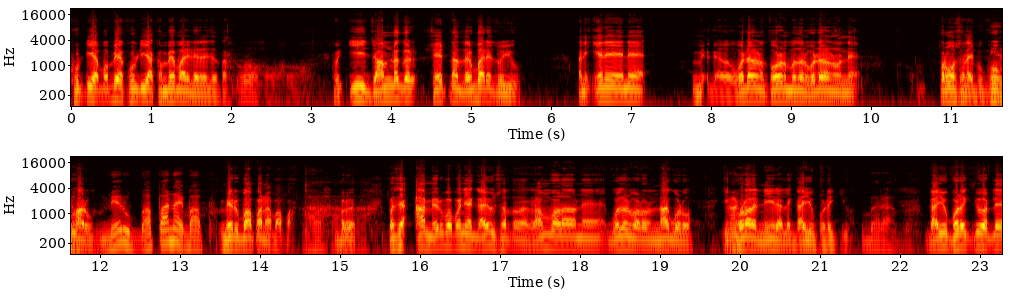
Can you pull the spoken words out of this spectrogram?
ખૂંટિયા બબે ખૂંટિયા ખંભે મારીને લઈ જતા. હવે એ જામનગર શેઠના દરબારે જોયું અને એને એને વડાળાનું તોરણ મદન વડાળાનું એને પ્રમોશન આપ્યું ખૂબ સારું. મેરુ બાપા ના બાપ. મેરુ બાપાના બાપા. બરાબર? પછી આ મેરુ બાપાની આ ગાયું સરતા રામવાળા અને ગોલણવાળો અને નાગવાળો એ ઘોડાને નહીં એટલે ગાયું ભડક્યું. બરાબર. ગાયું ભડક્યું એટલે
